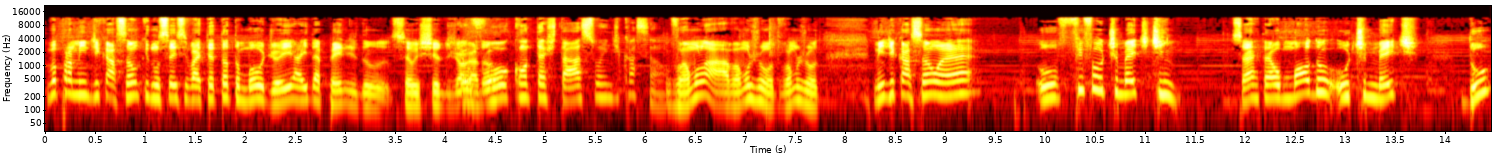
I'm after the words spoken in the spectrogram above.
Vou pra minha indicação, que não sei se vai ter tanto mojo aí, aí depende do seu estilo de jogador. Eu vou contestar a sua indicação. Vamos lá, vamos junto, vamos junto. Minha indicação é o FIFA Ultimate Team, certo? É o modo Ultimate do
